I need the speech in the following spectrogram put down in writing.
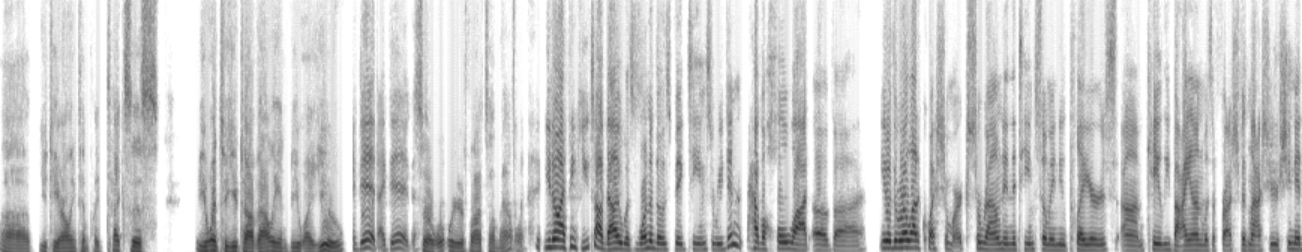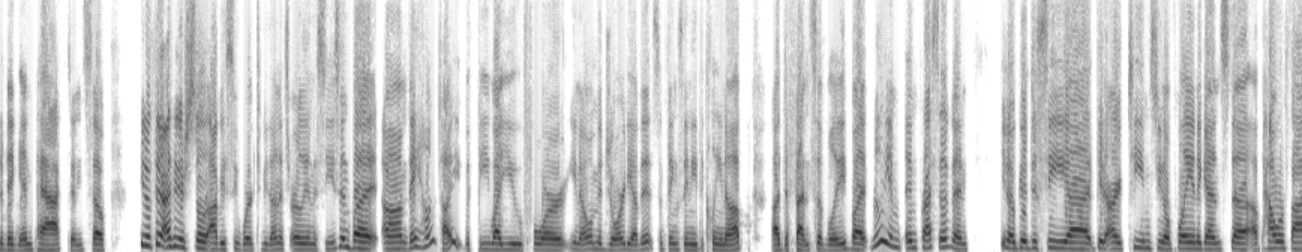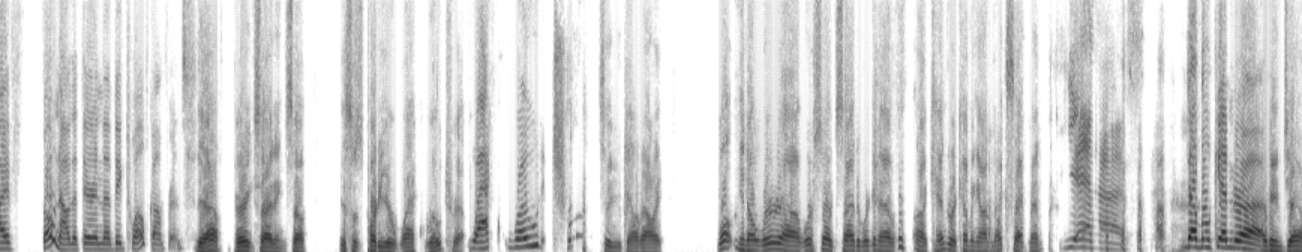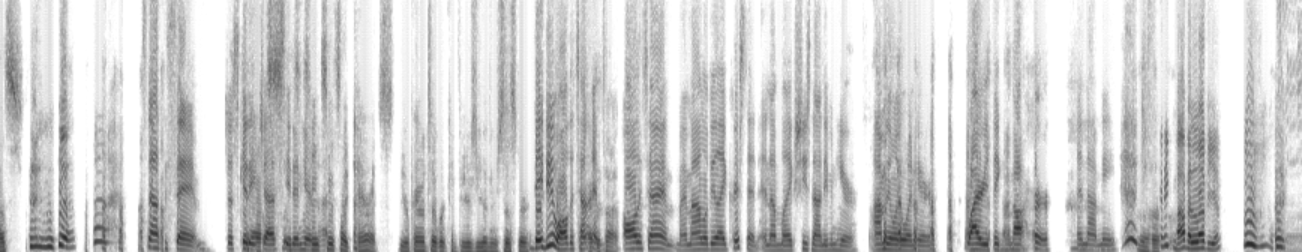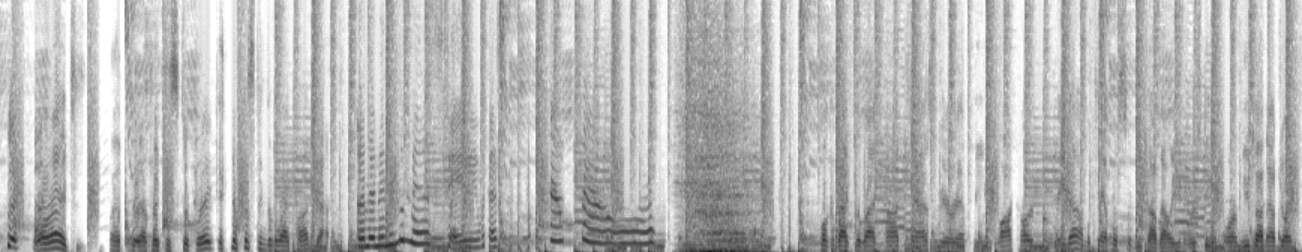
Uh, UT Arlington played Texas you went to Utah Valley and BYU. I did. I did. So, what were your thoughts on that one? You know, I think Utah Valley was one of those big teams where we didn't have a whole lot of, uh, you know, there were a lot of question marks surrounding the team. So many new players. Um, Kaylee Bion was a freshman last year. She made a big impact, and so, you know, I think there's still obviously work to be done. It's early in the season, but um, they hung tight with BYU for you know a majority of it. Some things they need to clean up uh, defensively, but really Im- impressive and you know, good to see uh, get our teams, you know, playing against uh, a Power Five foe now that they're in the Big Twelve conference. Yeah, very exciting. So this was part of your WAC road trip. WAC road trip to Utah Valley. Well, you know, we're uh, we're so excited. We're gonna have uh, Kendra coming on next segment. Yes, double Kendra. I mean, Jess. it's not the same. Just kidding, Jess. You didn't hear it's, that. It's like parents. Your parents ever confuse you and your sister? They do all the time. All the time. All the time. My mom will be like, Kristen. And I'm like, she's not even here. I'm the only one here. Why are you thinking about her and not me? Just uh, kidding. Mom, I love you. All right. Let's uh, take this to break. You're listening to the Live Podcast. Stay with us. Welcome back to the WAC Podcast. We are at the Lockhart Arena on the campus of Utah Valley University in Orem, Utah. Now joined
